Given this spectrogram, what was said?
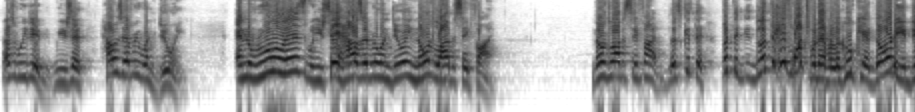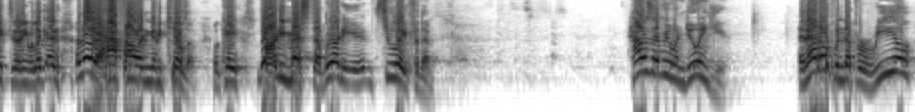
That's what we did. We said, "How's everyone doing?" And the rule is when you say, How's everyone doing? No one's allowed to say fine. No one's allowed to say fine. Let's get the but the, let the kids watch whatever. Like who cares? They're already addicted anyway. Like another half hour, I'm gonna kill them. Okay, they're already messed up. We already it's too late for them. How's everyone doing here? And that opened up a real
